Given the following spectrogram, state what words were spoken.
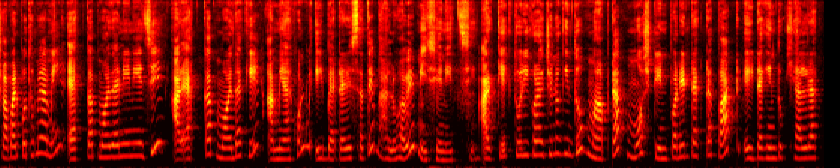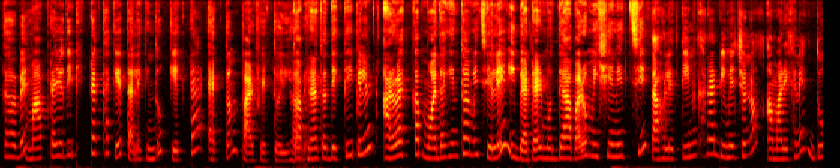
সবার প্রথমে আমি এক কাপ ময়দা নিয়ে নিয়েছি আর এক কাপ ময়দাকে আমি এখন এই ব্যাটারের সাথে ভালোভাবে মিশিয়ে নিচ্ছি। আর কেক তৈরি করার জন্য কিন্তু মাপটা মোস্ট ইম্পর্টেন্ট একটা পার্ট এইটা কিন্তু খেয়াল রাখতে হবে। মাপটা যদি ঠিকঠাক থাকে তাহলে কিন্তু কেকটা একদম পারফেক্ট তৈরি হবে। আপনারা তো দেখতেই পেলেন আরও এক কাপ ময়দা কিন্তু আমি চেলে এই ব্যাটারের মধ্যে আবারও মিশিয়ে নিচ্ছি। তাহলে তিনখানা ডিমের জন্য আমার এখানে দু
